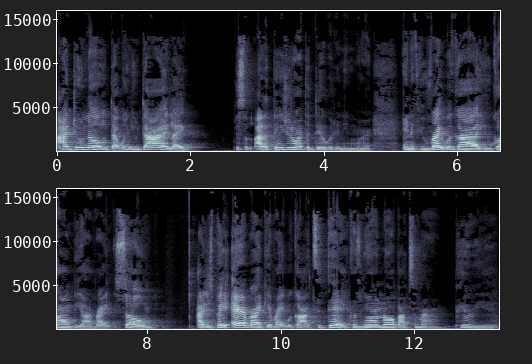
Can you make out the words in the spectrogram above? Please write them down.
I do know that when you die, like, it's a lot of things you don't have to deal with anymore. And if you right with God, you gonna be all right. So I just pray everybody get right with God today because we don't know about tomorrow, period.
